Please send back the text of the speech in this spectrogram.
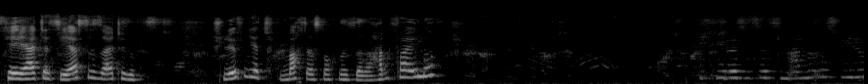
Okay, der hat jetzt die erste Seite geschliffen. Jetzt macht er es noch mit seiner Handpfeile. Okay, das ist jetzt ein anderes Video.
